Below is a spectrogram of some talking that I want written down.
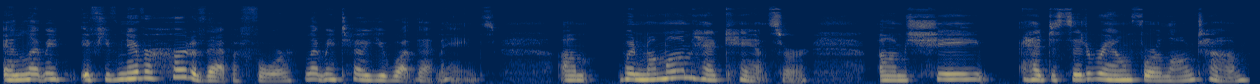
And let me, if you've never heard of that before, let me tell you what that means. Um, when my mom had cancer, um, she had to sit around for a long time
